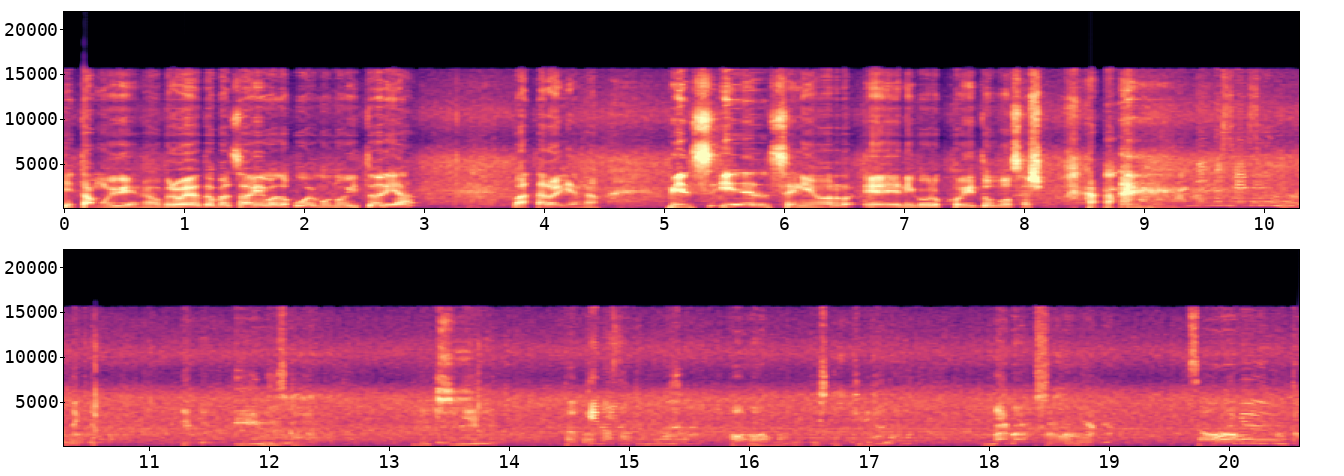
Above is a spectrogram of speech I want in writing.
está muy bien, ¿no? Pero hay otro personaje cuando juguemos nueva historia va a estar bien, ¿no? Bills y el señor eh, Nico de YouTube, o sea yo. まそうそういうこと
